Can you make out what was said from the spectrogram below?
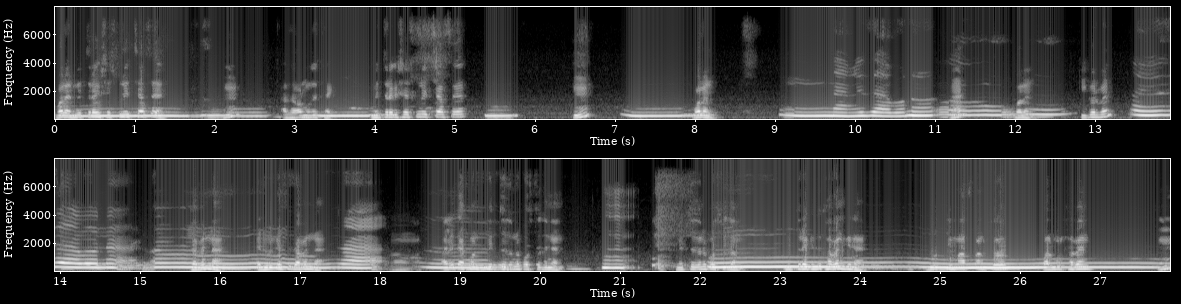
বলেন মৃত্যুর আগে শেষ কোনো ইচ্ছা আছে? হুম? আচ্ছা ওর মধ্যে থাক। মৃত্যুর আগে শেষ কোনো ইচ্ছা আছে? হুম? হুম, বলেন। হুম, আমি যাব না। হ্যাঁ? বলেন। কি করবেন? আমি যাব না। যাবেন না? রুগীর কাছে যাবেন না? না। তাহলে তো এখন মৃত্যুর জন্য প্রস্তুতি নেন। মৃত্যুর জন্য প্রস্তুত হন মৃত্যুর কিছু খাবেন কিনা? ডিম মাছ মাংস ফলমূল খাবেন? হুম?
